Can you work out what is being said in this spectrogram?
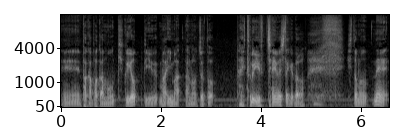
えーパカパカも聞くよっていう、まあ今、あの、ちょっとタイトル言っちゃいましたけど、人のね、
